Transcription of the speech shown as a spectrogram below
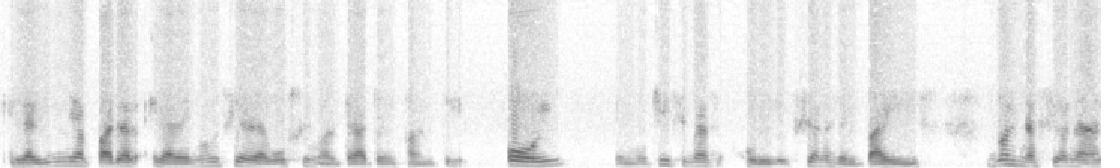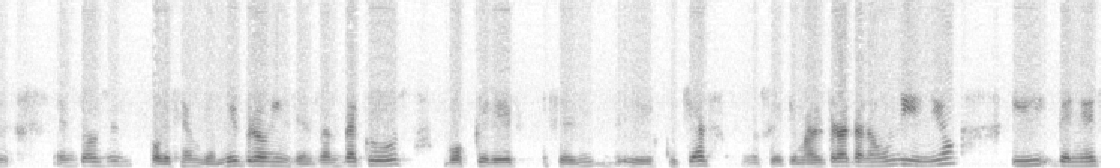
que es la línea para la denuncia de abuso y maltrato infantil. Hoy, en muchísimas jurisdicciones del país, no es nacional. Entonces, por ejemplo, en mi provincia, en Santa Cruz, vos querés eh, escuchar, no sé, que maltratan a un niño y tenés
